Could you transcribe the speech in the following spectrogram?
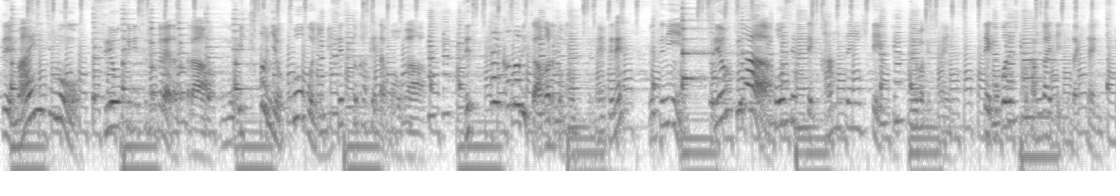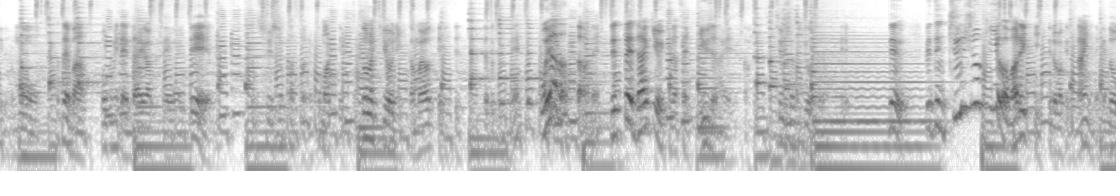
で毎日もう据え置きにするぐらいだったらもう1と2を交互にリセットかけた方が絶対稼働率上がると思うんですよね。でね別に据え置きが高設定完全否定って言ってるわけじゃないんです。でここでちょっと考えていただきたいんですけれども例えば僕みたいに大学生がいて就職活動に困ってるとどの企業に行くか迷ってるって言った時にね親だったらね絶対大企業行きなさいって言うじゃないですか。中小企業じゃなくて。で別に中小企業が悪いって言ってるわけじゃないんだけど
